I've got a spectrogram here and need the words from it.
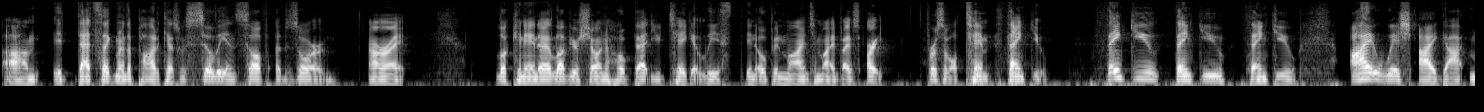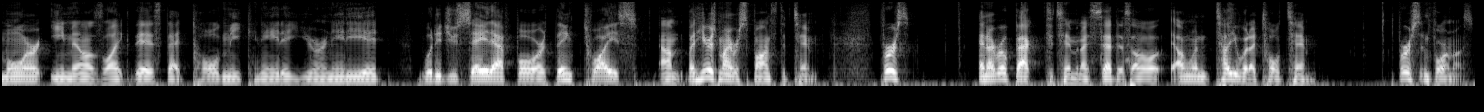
Um, it, that segment of the podcast was silly and self absorbed. All right. Look, Kaneda, I love your show and I hope that you take at least an open mind to my advice. All right. First of all, Tim, thank you. Thank you, thank you, thank you. I wish I got more emails like this that told me, Kaneda, you're an idiot. What did you say that for? Think twice. Um, but here's my response to Tim. First, and I wrote back to Tim and I said this. I'll, I'm going to tell you what I told Tim. First and foremost,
